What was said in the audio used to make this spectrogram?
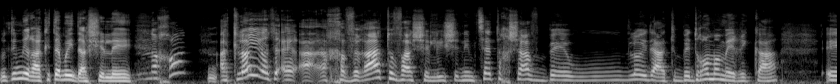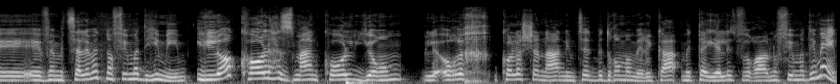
נותנים לי רק את המידע של... אה, נכון. את לא יודעת, אה, אה, החברה הטובה שלי, שנמצאת עכשיו ב... לא יודעת, בדרום אמריקה, ומצלמת נופים מדהימים, היא לא כל הזמן, כל יום, לאורך כל השנה, נמצאת בדרום אמריקה, מטיילת ורואה נופים מדהימים.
